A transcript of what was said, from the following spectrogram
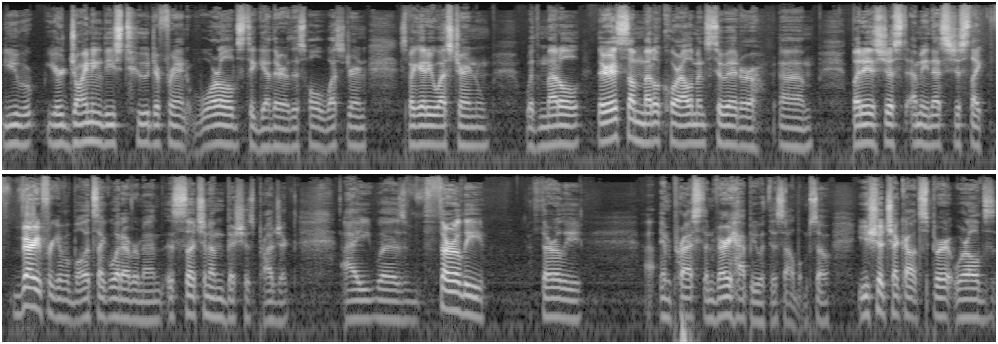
you you're joining these two different worlds together. This whole Western, spaghetti Western, with metal. There is some metalcore elements to it, or um, but it's just I mean that's just like very forgivable. It's like whatever, man. It's such an ambitious project. I was thoroughly, thoroughly uh, impressed and very happy with this album. So you should check out Spirit World's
